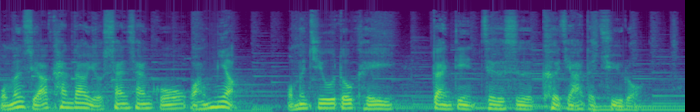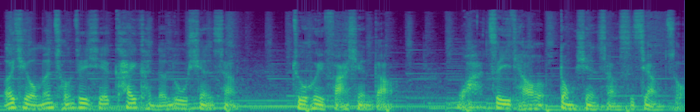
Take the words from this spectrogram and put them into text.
我们只要看到有三山国王庙，我们几乎都可以断定这个是客家的聚落，而且我们从这些开垦的路线上，就会发现到，哇，这一条动线上是这样走。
